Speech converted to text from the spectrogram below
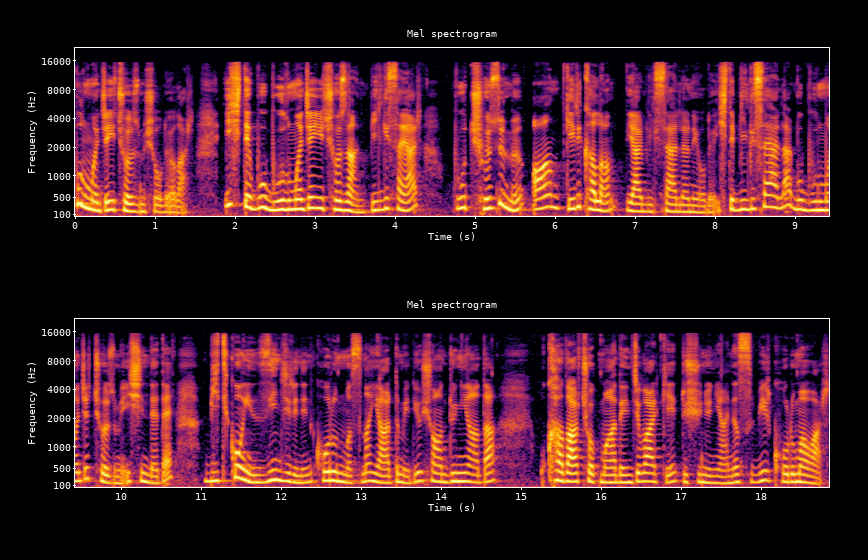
bulmacayı çözmüş oluyorlar. İşte bu bulmacayı çözen bilgisayar bu çözümü ağın geri kalan diğer bilgisayarlarına yolluyor. İşte bilgisayarlar bu bulmaca çözme işinde de Bitcoin zincirinin korunmasına yardım ediyor. Şu an dünyada o kadar çok madenci var ki düşünün yani nasıl bir koruma var.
